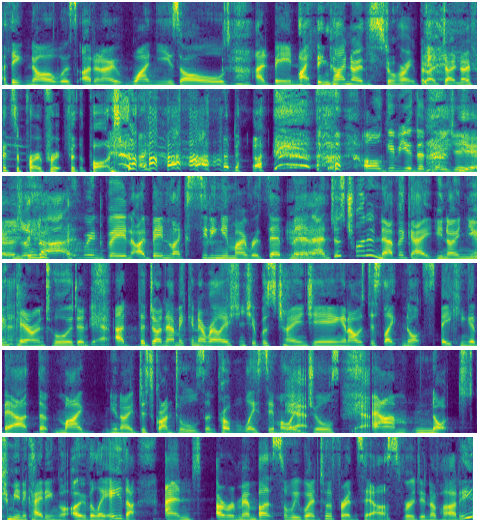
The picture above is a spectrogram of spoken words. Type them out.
I think Noah was, I don't know, one years old. I'd been. I think I know the story, but I don't know if it's appropriate for the pod. I'll give you the PG Yeah, version. yeah. We'd been, I'd been like sitting in my resentment Yeah. and just trying to navigate, you know, new Yeah. parenthood, and uh, the dynamic in our relationship was changing, and I was just like not speaking about the, my, you know, disgruntles and probably similar Yeah. Jules, Yeah. um, not communicating overly either. And I remember, so we went to a friend's house for a dinner party,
